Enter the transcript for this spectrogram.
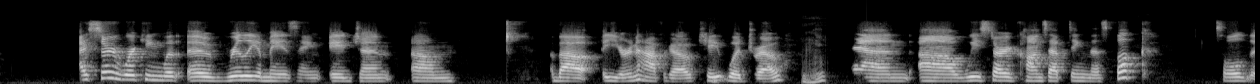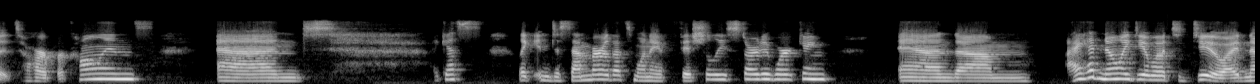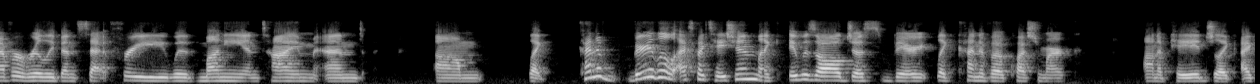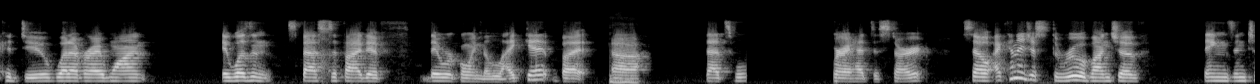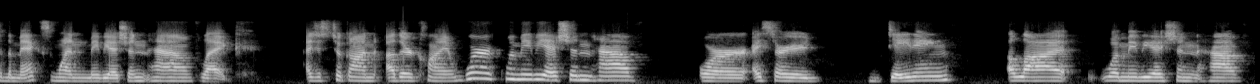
I started working with a really amazing agent um, about a year and a half ago, Kate Woodrow, Mhm. and uh, we started concepting this book. Sold it to HarperCollins, and I guess like in December, that's when I officially started working. And um, I had no idea what to do. I'd never really been set free with money and time and um, like kind of very little expectation. Like it was all just very like kind of a question mark on a page. Like I could do whatever I want. It wasn't specified if they were going to like it, but uh, that's where I had to start. So I kind of just threw a bunch of things into the mix when maybe I shouldn't have. Like I just took on other client work when maybe I shouldn't have, or I started dating a lot when maybe I shouldn't have.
